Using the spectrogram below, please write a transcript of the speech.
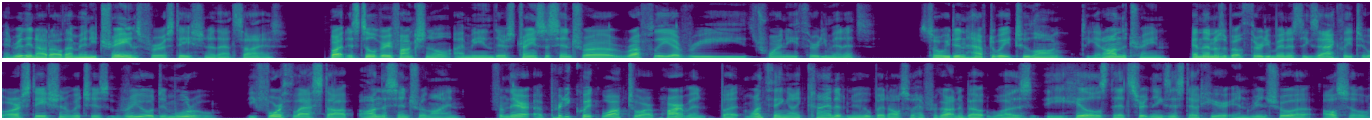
and really not all that many trains for a station of that size. But it's still very functional. I mean, there's trains to Sintra roughly every 20, 30 minutes. So we didn't have to wait too long to get on the train. And then it was about 30 minutes exactly to our station, which is Rio de Mouro, the fourth last stop on the Sintra line, from there, a pretty quick walk to our apartment, but one thing I kind of knew but also had forgotten about was the hills that certainly exist out here in Rinchoa also.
